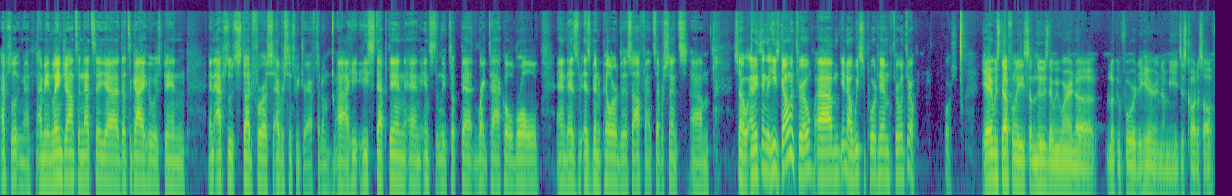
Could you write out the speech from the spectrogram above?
Absolutely, man. I mean, Lane Johnson, that's a uh, that's a guy who has been an absolute stud for us ever since we drafted him. Uh, he he stepped in and instantly took that right tackle role and has has been a pillar of this offense ever since. Um, so anything that he's going through, um, you know, we support him through and through, of course. Yeah, it was definitely some news that we weren't uh, looking forward to hearing. I mean, it just caught us off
